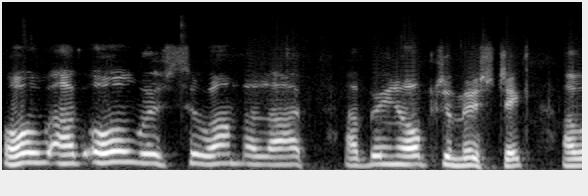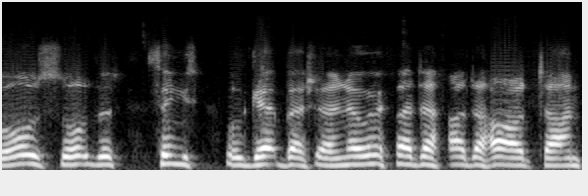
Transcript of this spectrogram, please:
All, I've always, throughout my life, I've been optimistic. I've always thought that things will get better. I know if I'd had a hard time,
